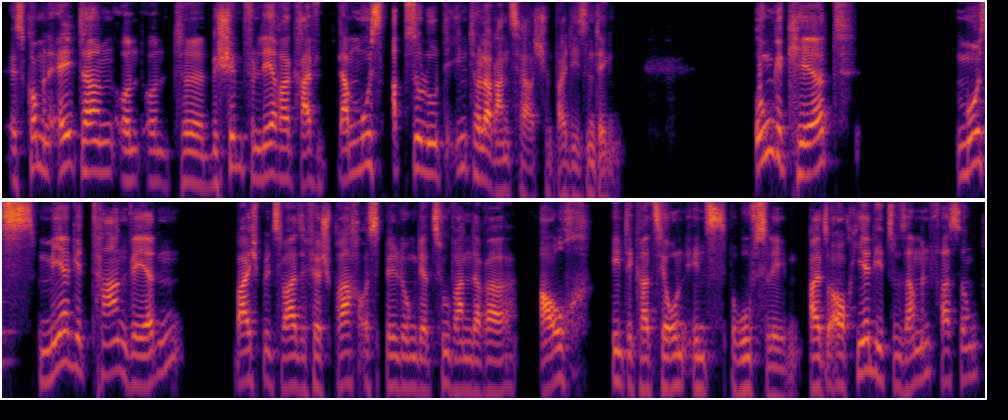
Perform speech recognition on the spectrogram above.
Es kommen Eltern und, und äh, beschimpfen Lehrer, greifen. Da muss absolute Intoleranz herrschen bei diesen Dingen. Umgekehrt muss mehr getan werden, beispielsweise für Sprachausbildung der Zuwanderer, auch Integration ins Berufsleben. Also auch hier die Zusammenfassung.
